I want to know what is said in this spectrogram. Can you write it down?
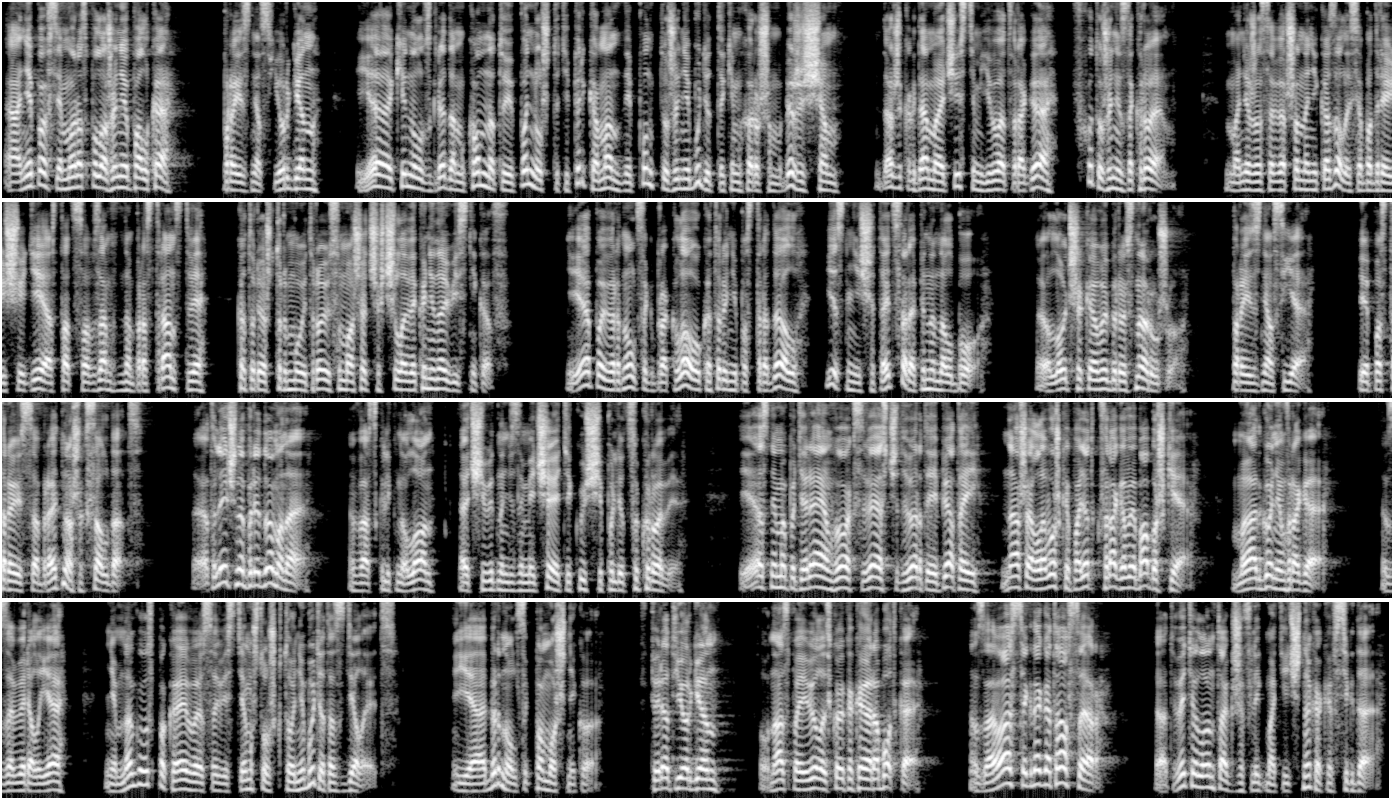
«Они по всему расположению полка», — произнес Юрген. Я кинул взглядом комнату и понял, что теперь командный пункт уже не будет таким хорошим убежищем. Даже когда мы очистим его от врага, вход уже не закроем. Мне же совершенно не казалось ободряющей идеей остаться в замкнутом пространстве, которое штурмует рой сумасшедших человека-ненавистников. Я повернулся к Браклау, который не пострадал, если не считать царапины на лбу. «Лучше-ка выберусь наружу», — произнес я. «И постараюсь собрать наших солдат». «Отлично придумано!» — воскликнул он, очевидно не замечая текущей по лицу крови. «Если мы потеряем ВОК-связь четвёртой и пятой, наша ловушка пойдёт к фраговой бабушке. Мы отгоним врага заверил я, немного успокаивая совесть тем, что уж кто-нибудь это сделает. Я обернулся к помощнику. «Вперёд, Юрген! У нас появилась кое-какая работка!» «За вас всегда готов, сэр!» Ответил он так же флегматично, как и всегда.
